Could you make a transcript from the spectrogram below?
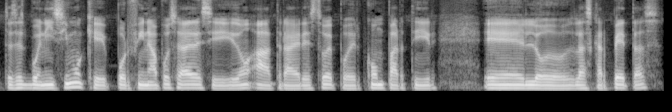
Entonces es buenísimo que por fin Apple se haya decidido a traer esto de poder compartir eh, las carpetas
